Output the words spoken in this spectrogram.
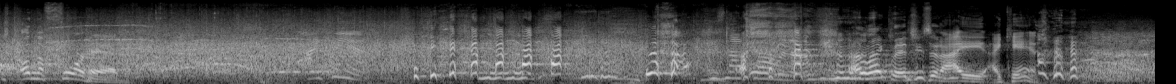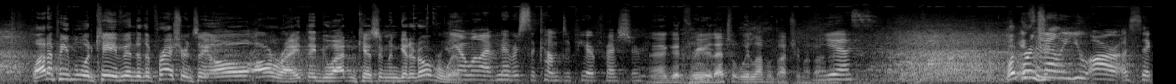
Just on the forehead. I can't. He's not tall enough. I like that. She said, I, I can't. A lot of people would cave into the pressure and say, oh, all right. They'd go out and kiss him and get it over with. Yeah, well, I've never succumbed to peer pressure. Uh, good for you. That's what we love about you, Madonna. Yes. What brings you? You are a sick.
